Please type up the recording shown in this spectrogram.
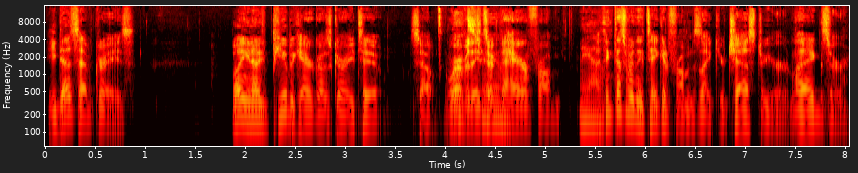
he does have grays. Well, you know, pubic hair goes gray too. So wherever That's they took the hair from, Yeah. I think that's where they take it from. Is like your chest or your legs or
